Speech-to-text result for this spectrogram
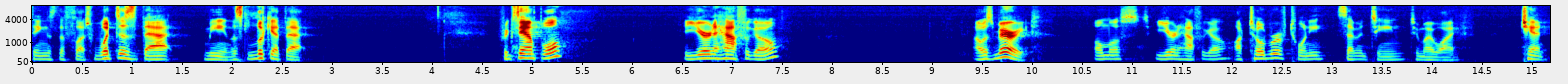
things of the flesh. What does that mean? Let's look at that. For example, a year and a half ago, I was married almost a year and a half ago, October of 2017, to my wife, Channing.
